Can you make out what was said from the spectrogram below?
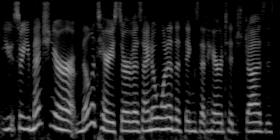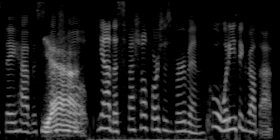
You, so you mentioned your military service. I know one of the things that Heritage does is they have a special. Yeah, yeah the Special Forces Bourbon. Cool. What do you think about that?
